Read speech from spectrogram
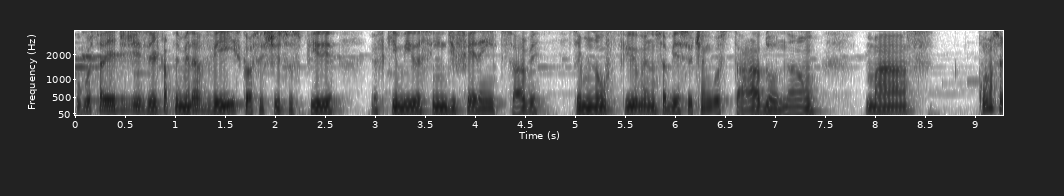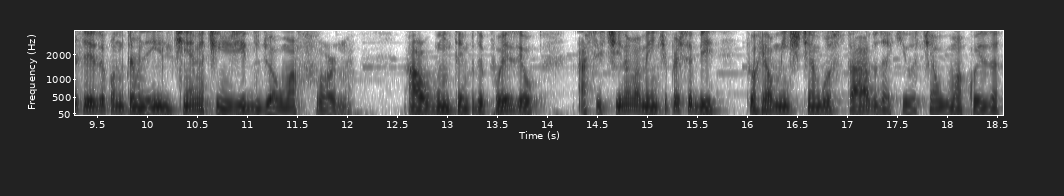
Eu gostaria de dizer que a primeira vez que eu assisti Suspiria, eu fiquei meio assim indiferente, sabe? Terminou o filme, eu não sabia se eu tinha gostado ou não, mas com certeza quando terminei ele tinha me atingido de alguma forma. Há algum tempo depois eu assisti novamente e percebi que eu realmente tinha gostado daquilo, tinha alguma coisa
